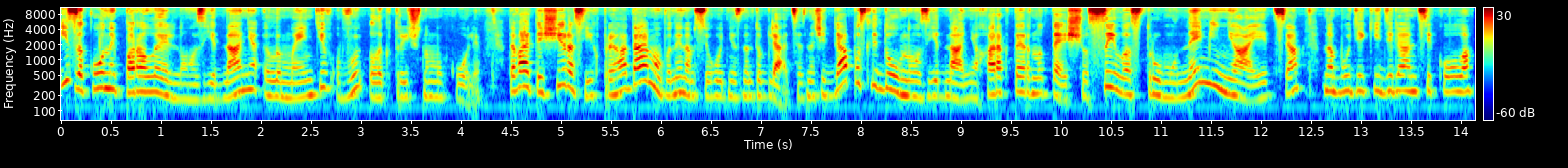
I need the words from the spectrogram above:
і закони паралельного з'єднання елементів в електричному колі. Давайте ще раз їх пригадаємо, вони нам сьогодні знадобляться. Значить, для послідовного з'єднання характерно те, що сила струму не міняється на будь-якій ділянці кола,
